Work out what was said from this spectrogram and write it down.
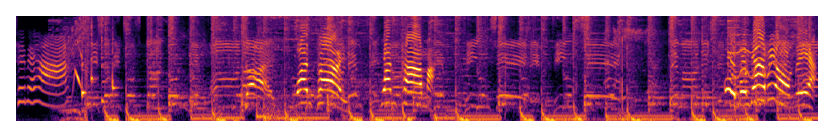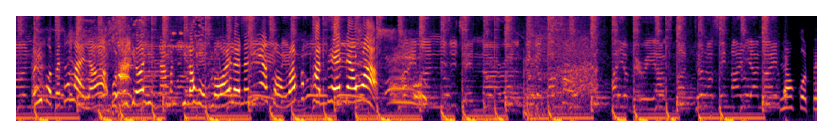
ใช่ไหมคะ ได้ วันชายวันชามอะ โอ้ยโบย่าไม่ออกเลยอะ เฮ้ยหมดไปเท่าไหร่แล้วอะหมดไปเยอะอยู่นะ มันทีละหกร้อยเลยนะเนี่ยสองรอบก็พันเพชรแล้วอะ เรากดไป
